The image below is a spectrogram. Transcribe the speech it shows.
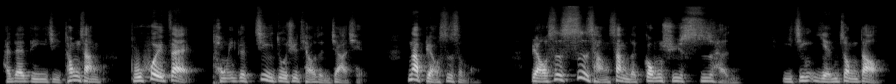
还在第一季，通常不会在同一个季度去调整价钱。那表示什么？表示市场上的供需失衡已经严重到，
